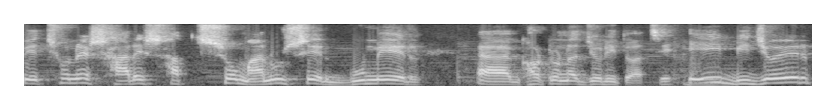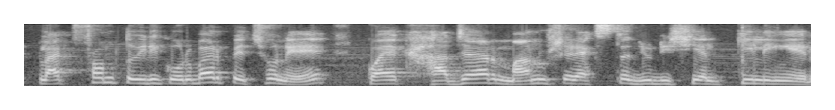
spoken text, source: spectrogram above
পেছনে সাড়ে সাতশো মানুষের গুমের ঘটনা জড়িত আছে। এই বিজয়ের প্ল্যাটফর্ম তৈরি করবার পেছনে কয়েক হাজার মানুষের এক্সট্রা জুডিশিয়াল কিলিং এর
